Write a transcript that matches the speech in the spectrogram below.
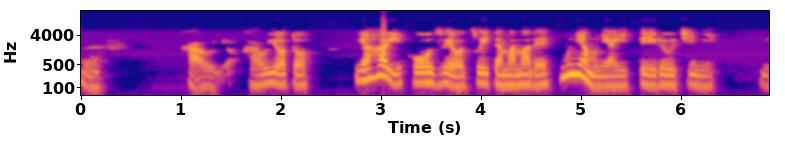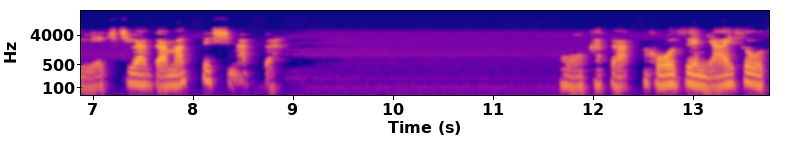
うん、買うよ、買うよと、やはり頬杖をついたままでむにゃむにゃ言っているうちに、三重吉は黙ってしまった。大方、頬杖に愛想を尽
